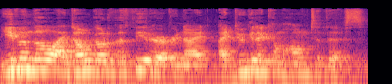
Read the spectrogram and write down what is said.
even though I don't go to the theater every night, I do get to come home to this.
